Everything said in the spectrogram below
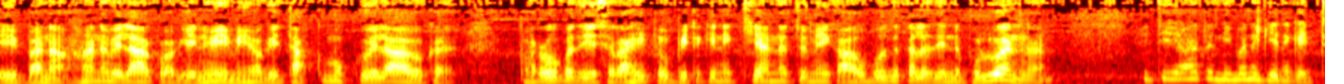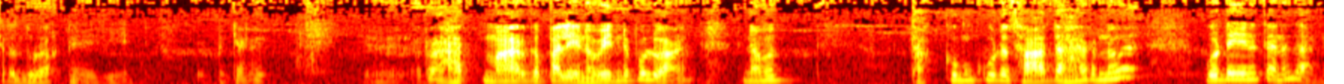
ඒ බණ අහන වෙලාවක වගේ නෙවෙයි මේ වගේ තක්මුක්කු වෙලාවක පරෝපදේශ රහිතව පිට කෙනෙක් කියන්නේ නැතු මේක අවබෝධ කරලා දෙන්න පුළුවන් නම් ඉතින් යාට නිවන කියන එක එච්චර දුරක් නෙවෙයි තියෙන්නේ. ඒ කියන්නේ රහත් මාර්ගඵලේ නොවෙන්න පුළුවන්. නමුත් තක්කුමුකුට සාධාරණව ගොඩ එන තැන දාන්න.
